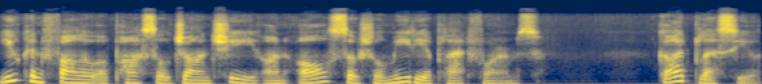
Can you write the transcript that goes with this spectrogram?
You can follow Apostle John Chi on all social media platforms. God bless you.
